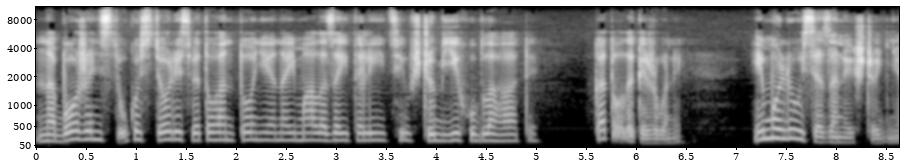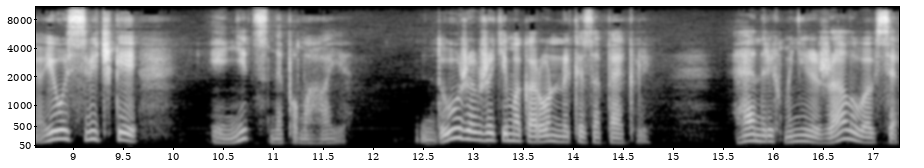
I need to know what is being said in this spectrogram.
набоженств у костьолі святого Антонія наймала за італійців, щоб їх ублагати. Католики ж вони. І молюся за них щодня, і ось свічки, і ніц не помагає. Дуже вже ті макаронники запеклі. Генріх мені жалувався,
